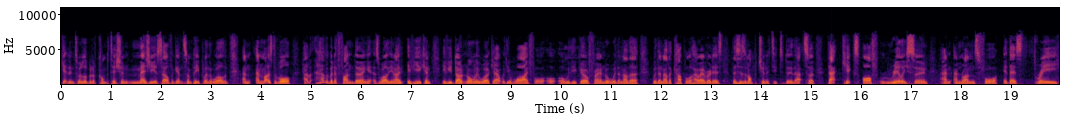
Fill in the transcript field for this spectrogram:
get into a little bit of competition, measure yourself against some people in the world, and and, and most of all, have have a bit of fun doing it as well. You know, if you can, if you don't normally work out with your wife or, or, or with your girlfriend or with another with another couple or however it is, this is an opportunity to do that. So that kicks off really soon and and runs for. There's three.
